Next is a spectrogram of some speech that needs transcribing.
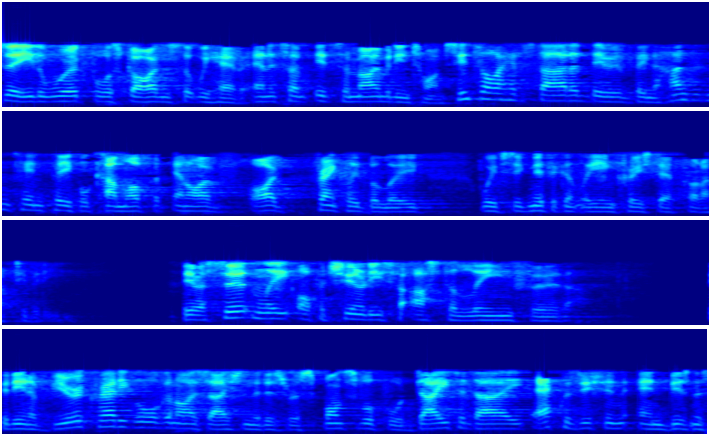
see the workforce guidance that we have, and it's a, it's a moment in time. Since I have started, there have been 110 people come off it, and I've, I frankly believe we've significantly increased our productivity. There are certainly opportunities for us to lean further. But in a bureaucratic organisation that is responsible for day-to-day acquisition and business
